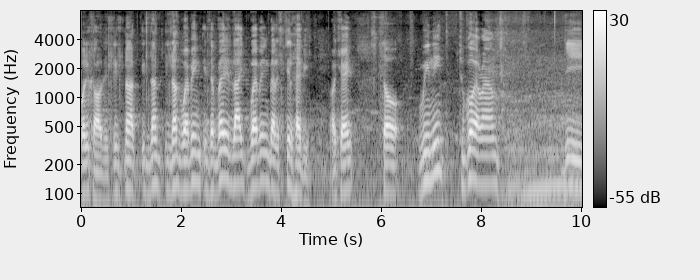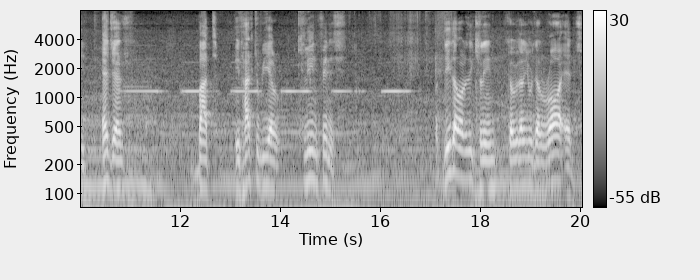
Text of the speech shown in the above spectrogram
what do you call this? It's not, it's not, it's not webbing. It's a very light webbing, but it's still heavy. Okay, so we need to go around the edges, but it has to be a clean finish. But these are already clean, so we're gonna use a raw edge.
